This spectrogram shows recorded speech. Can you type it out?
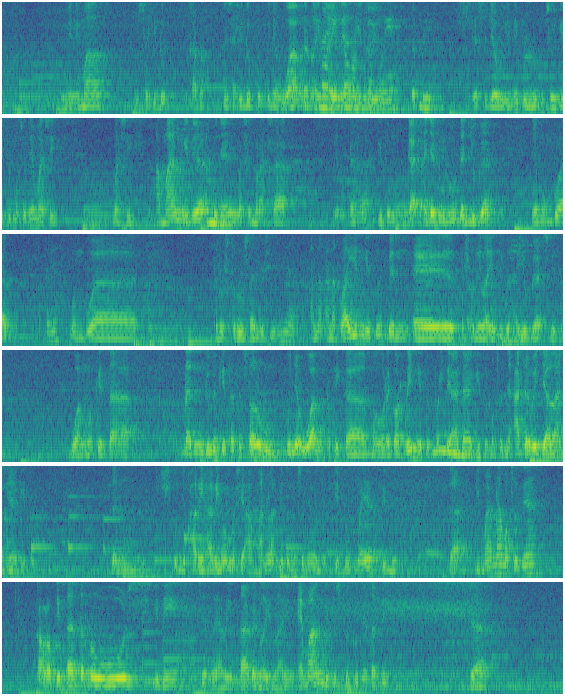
minimal bisa hidup karena bisa hidup tuh punya uang dan lain-lain ya maksud gitu ya ya. tapi ya sejauh ini belum sih gitu. Maksudnya masih masih aman gitu ya akunya Hmm. masih merasa ya udahlah gitu. Gas aja dulu dan juga yang membuat apa ya membuat terus-terusan di sini ya anak-anak lain gitu band eh personil lain juga hayu gas gitu. Uang mah kita dan juga kita tuh selalu punya uang ketika mau recording gitu pasti ada gitu. Maksudnya ada we jalannya gitu. Dan untuk hari-hari mah masih aman lah gitu maksudnya untuk hidup mah ya gitu dah gimana maksudnya? Kalau kita terus ini realita dan lain-lain emang gitu sebetulnya tapi udah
